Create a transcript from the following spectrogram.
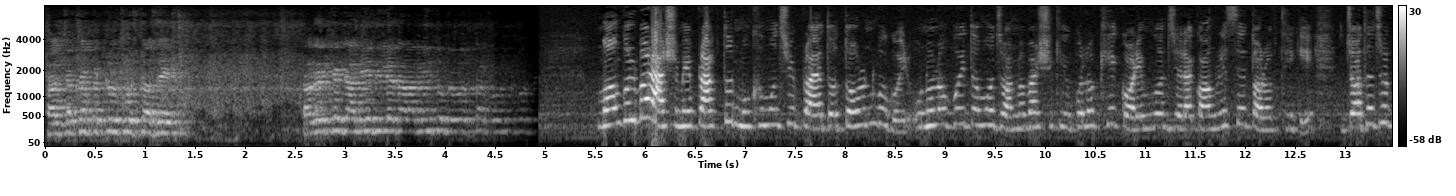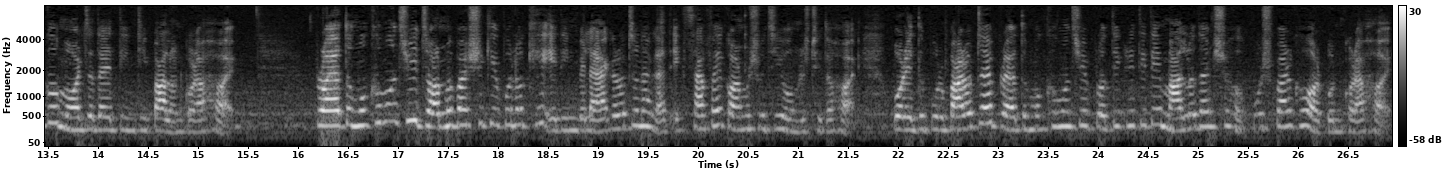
সালচাপটা পেট্রোল পোস্ট আছে, তাদেরকে জানিয়ে দিলে তারা বিহিত ব্যবস্থা মঙ্গলবার আসামের প্রাক্তন মুখ্যমন্ত্রী প্রয়াত তরুণ গগৈর উননব্বইতম জন্মবার্ষিকী উপলক্ষে করিমগঞ্জ জেলা কংগ্রেসের তরফ থেকে যথাযোগ্য মর্যাদায় দিনটি পালন করা হয়। প্রয়াত মুখ্যমন্ত্রীর জন্মবার্ষিকী উপলক্ষে এদিন বেলা এগারোটা নাগাদ এক সাফাই কর্মসূচি অনুষ্ঠিত হয়। পরে দুপুর বারোটায় প্রয়াত মুখ্যমন্ত্রীর প্রতিকৃতিতে মাল্যদান সহ পুষ্পার্ঘ অর্পণ করা হয়।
